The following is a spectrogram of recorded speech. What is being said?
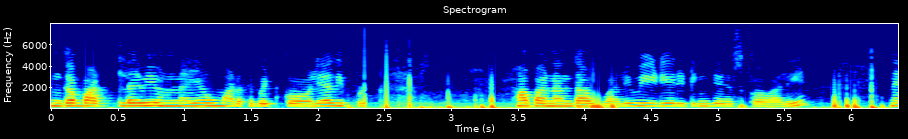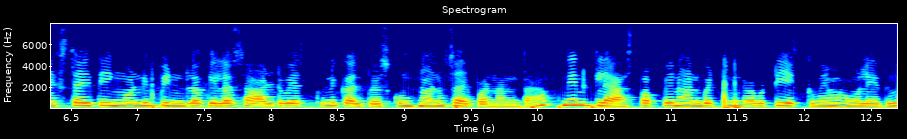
ఇంకా బట్టలు అవి ఉన్నాయో మడత పెట్టుకోవాలి. అది ఇప్పుడు ఆ పని అంతా అవ్వాలి. వీడియో ఎడిటింగ్ చేసుకోవాలి. నెక్స్ట్ అయితే ఇంకోండి పిండిలోకి ఇలా సాల్ట్ వేసుకుని కలిపేసుకుంటున్నాను సరిపడినంత. నేను గ్లాస్ పప్పే నానబెట్టాను కాబట్టి ఎక్కువేం అవ్వలేదు.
